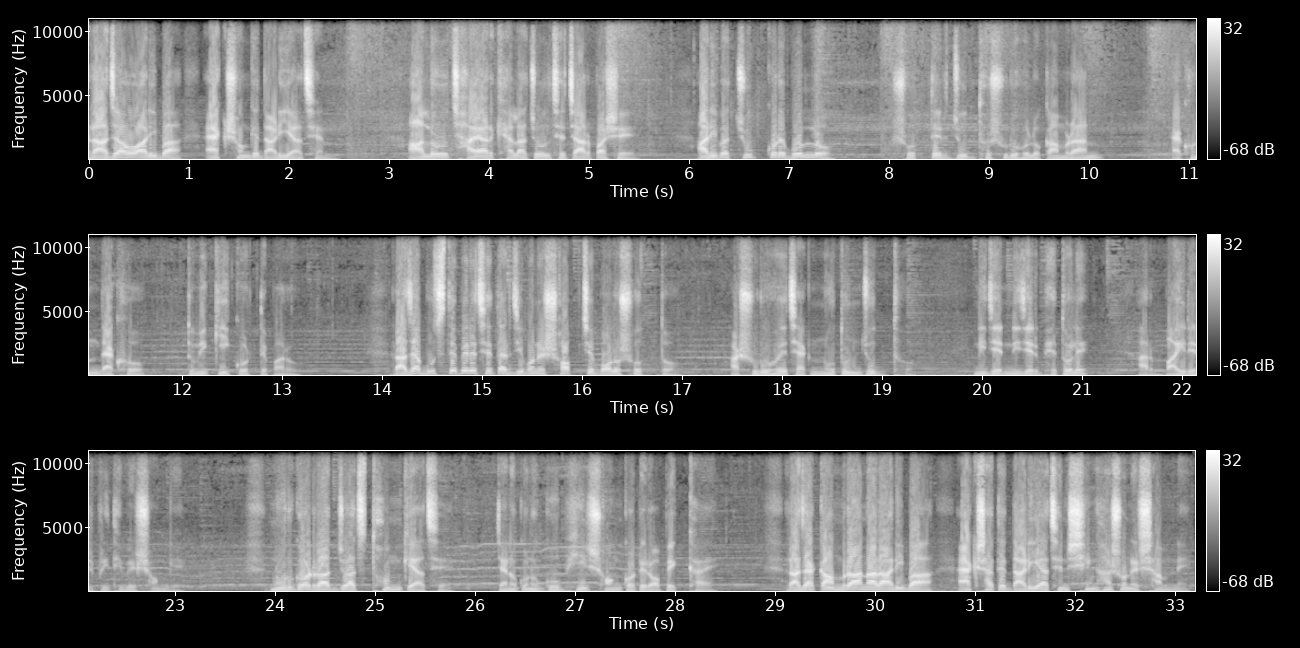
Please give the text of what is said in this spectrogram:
রাজা ও আরিবা একসঙ্গে দাঁড়িয়ে আছেন। আলো, ছায়ার খেলা চলছে চারপাশে। আরিবা চুপ করে বলল, সত্যের যুদ্ধ শুরু হলো কামরান। এখন দেখো তুমি কি করতে পারো। রাজা বুঝতে পেরেছে তার জীবনের সবচেয়ে বড় সত্য, আর শুরু হয়েছে এক নতুন যুদ্ধ, নিজের নিজের ভেতলে আর বাইরের পৃথিবীর সঙ্গে। নূরগড় রাজ্য আজ থমকে আছে, যেন কোনো গভীর সংকটের অপেক্ষায়। রাজা কামরান আর আরিবা একসাথে দাঁড়িয়ে আছেন সিংহাসনের সামনে।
